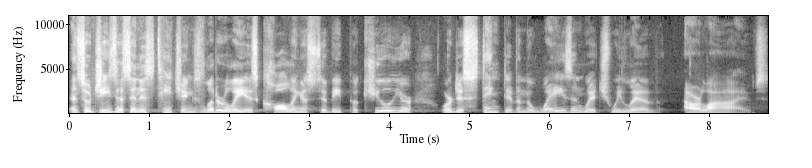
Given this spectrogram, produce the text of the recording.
And so Jesus in his teachings literally is calling us to be peculiar or distinctive in the ways in which we live our lives.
